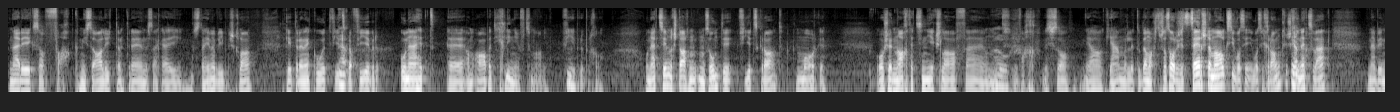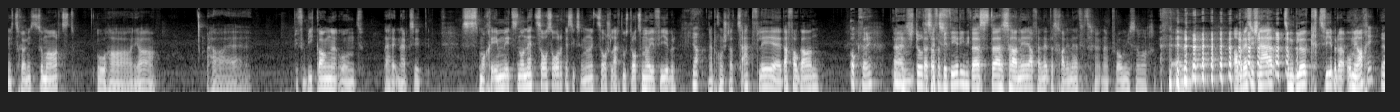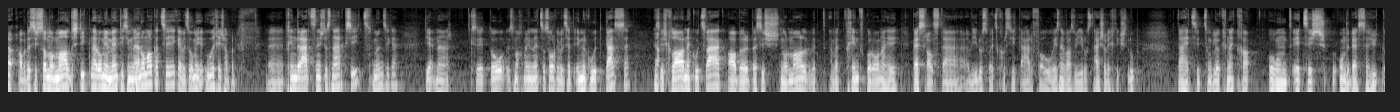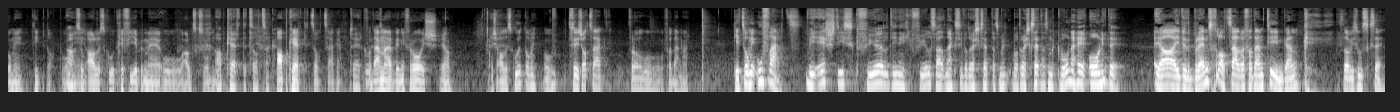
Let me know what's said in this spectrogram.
Und dann habe ich so, fuck, müssen anrufen am Trainer, sagen, hey, ich muss daheim bleiben, ist klar. Geht ihr nicht gut, 40 Ja. Grad Fieber. Und dann hat äh, am Abend die Kleine auf einmal Fieber Mhm. bekommen. Und dann ziemlich stark, am am Sonntag 40 Grad am Morgen. Auch schon in der Nacht hat sie nie geschlafen und Oh. einfach, es ist so, ja, gejämmerlet. Und dann machst du dir schon Sorgen. Es war jetzt das erste Mal, gewesen, wo, sie, wo sie krank ist, Ja. nicht zu Weg. Und dann bin ich zu Königs zum Arzt und habe, ja, habe, äh, bin vorbeigegangen und er hat dann gesagt, es mache ihm jetzt noch nicht so Sorgen, sie sehen noch nicht so schlecht aus, trotzdem habe ich Fieber. Ja. Dann bekommst du da Zäpfchen, äh, Dafalgan. Okay. Ähm, Nein, steht das, das bei dir rein? Das, das, habe ich einfach nicht, das kann ich nicht, das eine Frau müssen machen ähm, Aber es ist dann zum Glück das Fieber um mich herum. Ja. Aber das ist so normal, das steigt dann um mich. Im Moment sind wir Ja. dann nochmal zeigen, weil es um mich hoch ist. Aber äh, die Kinderärztin war das näher, gewesen, in Münzigen. Die hat dann gesagt, oh, es macht mir nicht so Sorgen, weil sie hat immer gut gegessen. Ja. Es ist klar nicht gut zu Weg, aber das ist normal, wenn die Kinder Corona haben. Besser als der Virus, der jetzt kursiert, der RV, weiß nicht was, Virus, der ist richtig strub. Den hat sie zum Glück nicht gehabt. Und jetzt ist es unterdessen heute um mich tipptopp. Um Ah, alles gut, kein Fieber mehr und alles gesund. Abgehärtet sozusagen. Abgehärtet sozusagen. Sehr gut. Von dem her bin ich froh, ist, ja, ist alles gut um mich. Und sie ist auch zu Frau, von dem her geht es um mich aufwärts. Wie ist dein Gefühl, deine Gefühlswelt gewesen, wo du hast gesagt, dass wir, wo du hast gesagt, dass wir gewonnen haben, ohne dich? Ja, ich bin der Bremsklotz selber von diesem Team, gell? so wie es aussieht.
